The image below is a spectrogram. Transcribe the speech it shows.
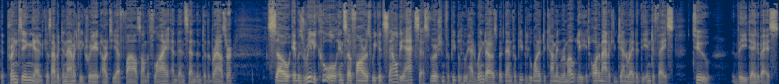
the printing, and because I would dynamically create RTF files on the fly and then send them to the browser. So it was really cool insofar as we could sell the Access version for people who had Windows, but then for people who wanted to come in remotely, it automatically generated the interface to the database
